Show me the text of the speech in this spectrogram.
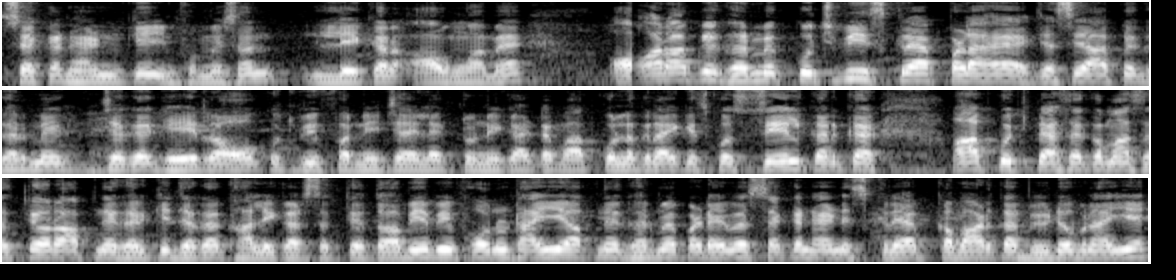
सेकंड हैंड की इन्फॉर्मेशन लेकर आऊँगा मैं। और आपके घर में कुछ भी स्क्रैप पड़ा है, जैसे आपके घर में जगह घेर रहा हो, कुछ भी फर्नीचर इलेक्ट्रॉनिक आइटम आपको लग रहा है कि इसको सेल कर कर आप कुछ पैसा कमा सकते हो और अपने घर की जगह खाली कर सकते हो। तो अभी अभी फ़ोन उठाइए, अपने घर में पड़े हुए सेकंड हैंड स्क्रैप कबाड़ का वीडियो बनाइए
